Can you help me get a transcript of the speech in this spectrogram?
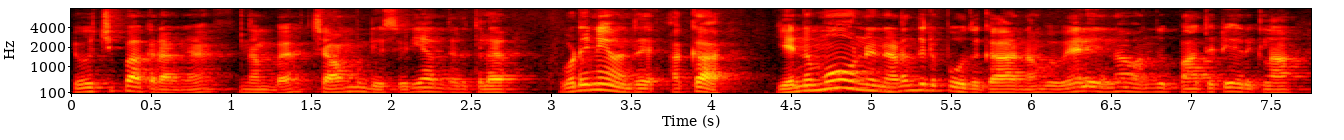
யோசிச்சு பார்க்குறாங்க நம்ம சாமுண்டீஸ்வரி அந்த இடத்துல. உடனே வந்து அக்கா என்னமோ ஒன்று நடந்துட்டு போகுதுக்கா. நம்ம வேலையெல்லாம் வந்து பார்த்துட்டே இருக்கலாம்.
